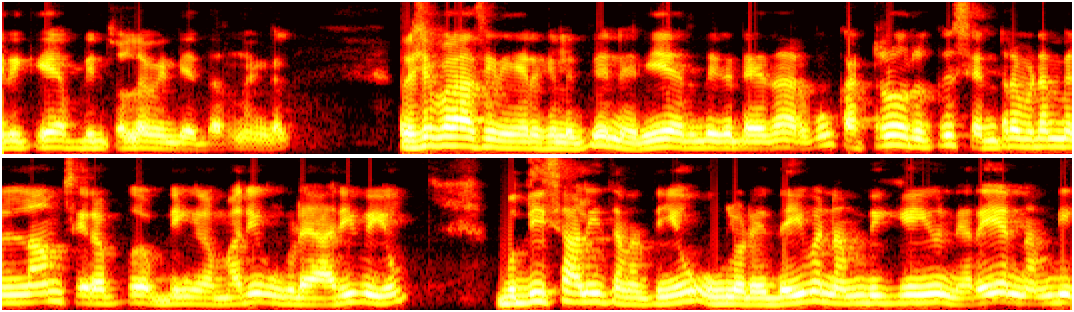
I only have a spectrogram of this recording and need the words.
இருக்கு அப்படின்னு சொல்ல வேண்டிய தருணங்கள். ரிஷபராசி நேயர்களுக்கு நிறைய இருந்துகிட்டே தான் இருக்கும். கற்றோருக்கு சென்ற விடமெல்லாம் சிறப்பு அப்படிங்கிற மாதிரி உங்களுடைய அறிவையும் புத்திசாலித்தனத்தையும் உங்களுடைய தெய்வ நம்பிக்கையும் நிறைய நம்பி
